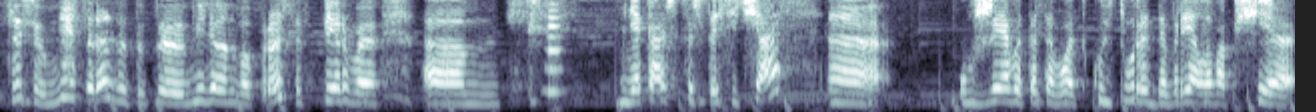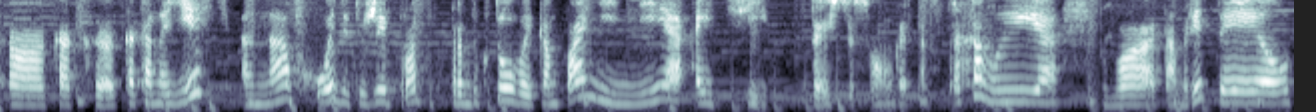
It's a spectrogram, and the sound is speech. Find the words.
Слушай, у меня сразу тут э, миллион вопросов. Первое, мне кажется, что сейчас э, уже вот эта вот культура Доврела вообще, э, как, как она есть, она входит уже просто в продуктовые компании, не IT то есть, условно говоря, там, страховые, в там, ритейл,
